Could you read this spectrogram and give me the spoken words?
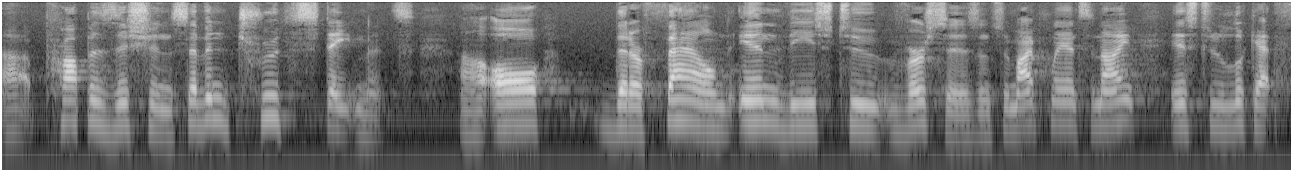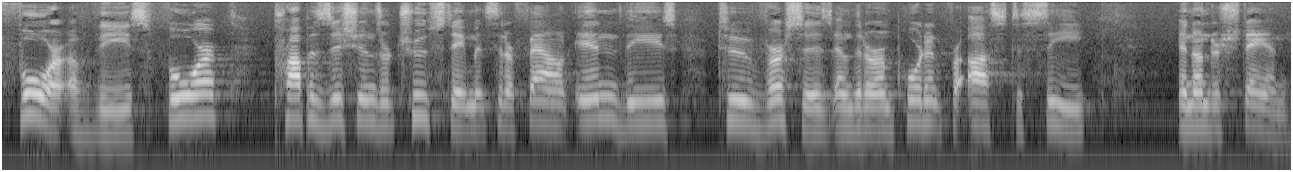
uh, propositions, seven truth statements, uh, all that are found in these two verses. And so, my plan tonight is to look at four of these, four propositions or truth statements that are found in these two verses and that are important for us to see and understand.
